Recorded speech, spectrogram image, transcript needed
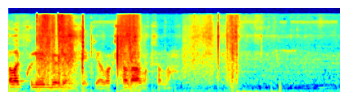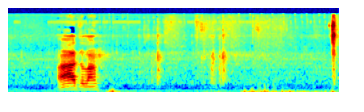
Salak kuleye bile ölemeyecek ya. Bak salağa bak salağa. Hadi lan. Cık,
